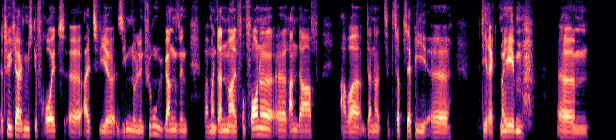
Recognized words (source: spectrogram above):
natürlich habe ich mich gefreut, äh, als wir 7-0 in Führung gegangen sind, weil man dann mal von vorne äh, ran darf. Aber dann hat Zipzap Seppi äh, direkt mal eben ähm,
